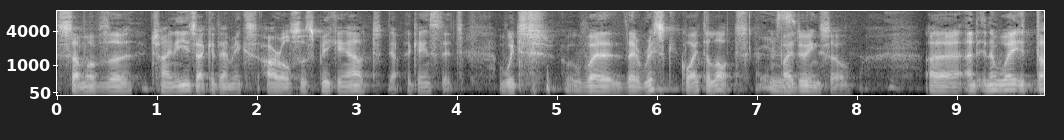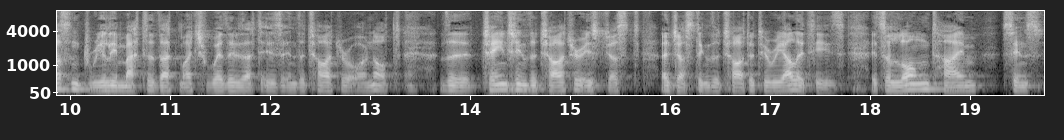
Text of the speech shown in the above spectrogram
some of the Chinese academics are also speaking out Yeah. against it, which where they risk quite a lot Yes. by doing so. Uh, and in a way, it doesn't really matter that much whether that is in the charter or not. The changing the charter is just adjusting the charter to realities. It's a long time since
